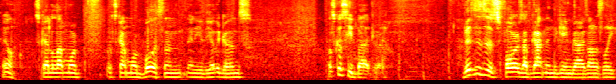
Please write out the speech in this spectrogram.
Hell, it's got a lot more. It's got more bullets than any of the other guns. Let's go see Bhadra. This is as far as I've gotten in the game, guys, honestly.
